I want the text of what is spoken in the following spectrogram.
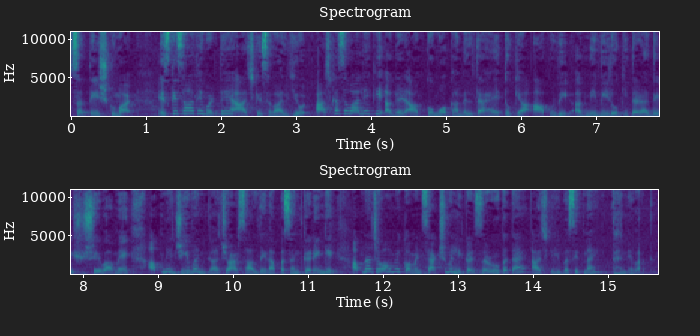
सतीश कुमार। इसके साथ ही बढ़ते हैं आज के सवाल की ओर। आज का सवाल है कि अगर आपको मौका मिलता है तो क्या आप भी अग्निवीरों की तरह देश सेवा में अपने जीवन का चार साल देना पसंद करेंगे? अपना जवाब हमें कमेंट सेक्शन में लिखकर ज़रूर बताएँ। आज के लिए बस इतना ही। धन्यवाद।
